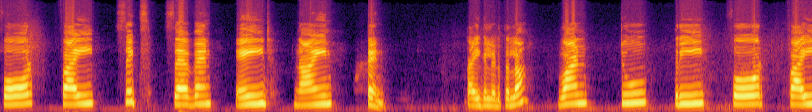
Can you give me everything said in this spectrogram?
four five six seven eight nine ten கைகள் எடுத்துடலாம். One two three four five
